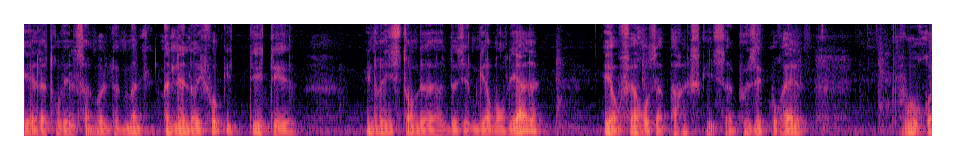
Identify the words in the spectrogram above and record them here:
Et elle a trouvé le symbole de Mad- Madeleine Riffaut, qui était une résistante de la Deuxième Guerre mondiale. Et enfin, Rosa Parks, qui s'imposait pour elle, pour euh,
